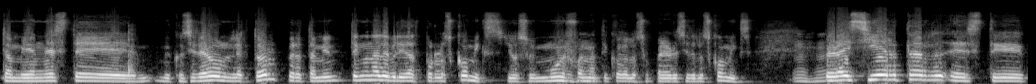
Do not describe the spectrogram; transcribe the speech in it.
también este, me considero un lector, pero también tengo una debilidad por los cómics. Yo soy muy fanático de los superhéroes y de los cómics. Pero hay cierta, este,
